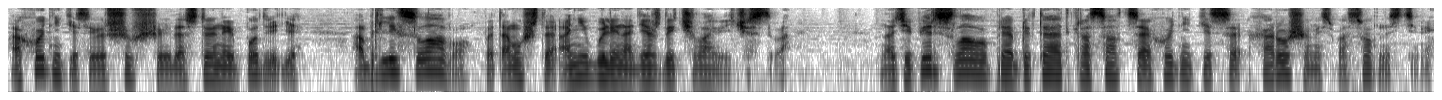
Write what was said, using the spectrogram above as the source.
охотники, совершившие достойные подвиги, обрели славу, потому что они были надеждой человечества – но теперь славу приобретают красавцы-охотники с хорошими способностями.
